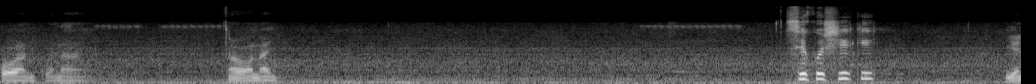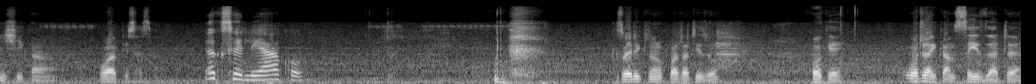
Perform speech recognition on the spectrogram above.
poa, niko nayo siku waonaje? Sikushiki Yanishika wapi sasa? Excel yako. Kiswahili kinakupa tatizo? Okay, what I can say is that uh,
